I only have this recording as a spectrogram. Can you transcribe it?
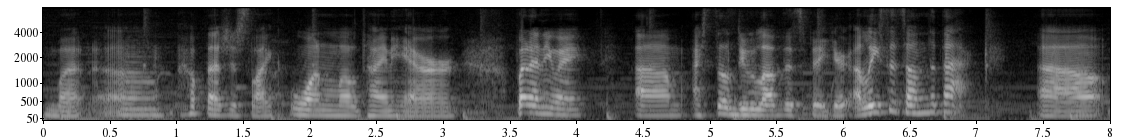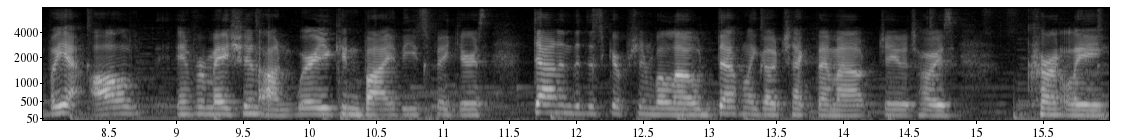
But uh, I hope that's just like one little tiny error. But anyway, um, I still do love this figure. At least it's on the back. Uh, but yeah, all information on where you can buy these figures down in the description below. Definitely go check them out. Jada Toys currently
